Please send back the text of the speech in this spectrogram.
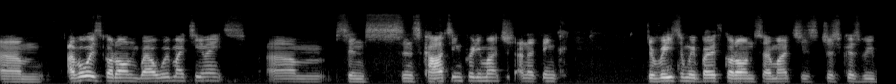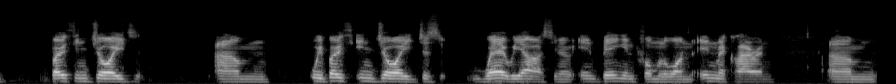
um, I've always got on well with my teammates um, since since karting pretty much, and I think the reason we both got on so much is just because we both enjoyed um, we both enjoy just where we are. So, you know, in being in Formula One in McLaren, um,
